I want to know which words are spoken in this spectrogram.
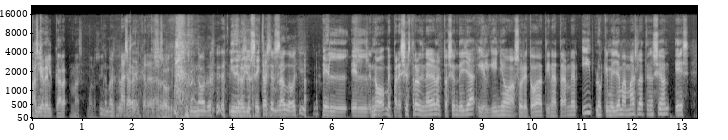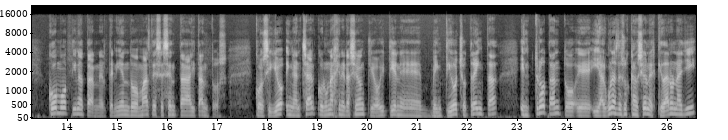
Más que del cara, más, bueno, sí. Más, que del cara. y de lo You Say Está sembrado hoy. El, el, no, me pareció extraordinaria la actuación de ella y el guiño, sobre todo a Tina Turner. Y lo que me llama más la atención es cómo Tina Turner, teniendo más de sesenta y tantos, consiguió enganchar con una generación que hoy tiene 28, 30, entró tanto eh, y algunas de sus canciones quedaron allí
